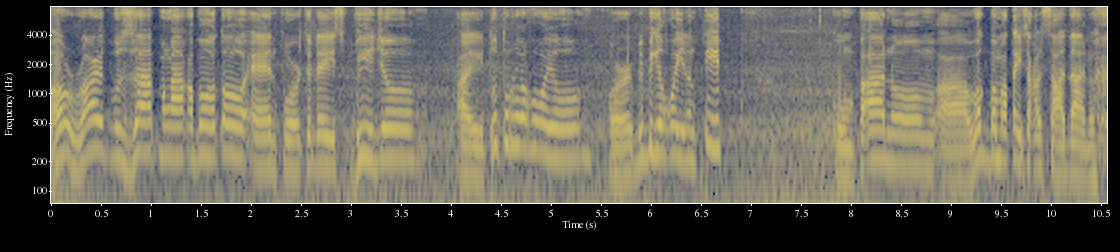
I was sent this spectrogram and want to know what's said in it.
Alright, what's up mga kamoto? And for today's video ay tuturuan ko kayo or bibigyan ko kayo ng tip kung paano ah, wag mamatay sa kalsada no?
